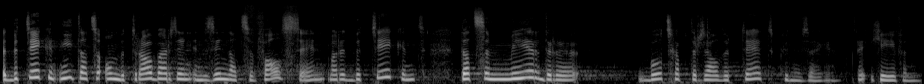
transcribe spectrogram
Het betekent niet dat ze onbetrouwbaar zijn in de zin dat ze vals zijn, maar het betekent dat ze meerdere boodschappen terzelfde tijd kunnen zeggen, eh, geven.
